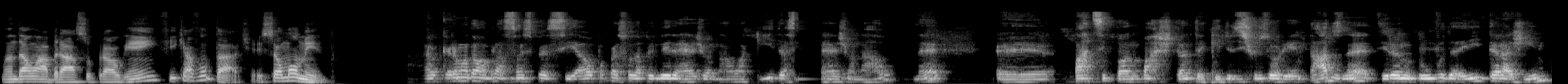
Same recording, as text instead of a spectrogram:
mandar um abraço para alguém, fique à vontade. Esse é o momento. Eu quero mandar um abração especial para a pessoa da primeira regional aqui, da regional, né? É, participando bastante aqui dos estudos orientados, né? Tirando dúvida aí, interagindo.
